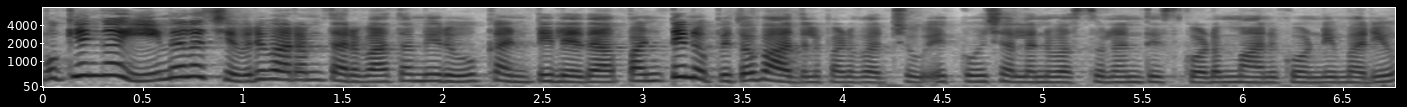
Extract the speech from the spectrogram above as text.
ముఖ్యంగా ఈ నెల చివరి వారం తర్వాత మీరు కంటి లేదా పంటి నొప్పితో బాధలు పడవచ్చు. ఎక్కువ చల్లని వస్తువులను తీసుకోవడం మానుకోండి మరియు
